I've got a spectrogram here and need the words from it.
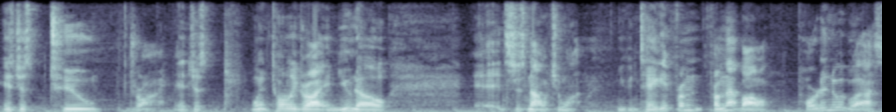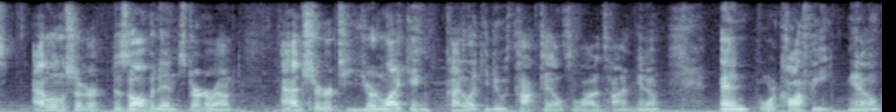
is just too dry. It just went totally dry and you know it's just not what you want. You can take it from, from that bottle, pour it into a glass, add a little sugar, dissolve it in, stir it around, add sugar to your liking, kind of like you do with cocktails a lot of time, you know, and or coffee, you know,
